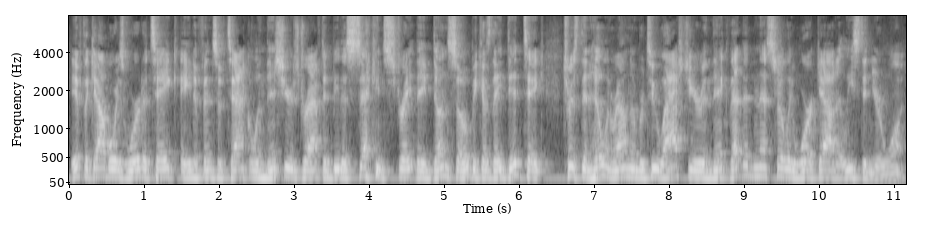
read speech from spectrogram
If the Cowboys were to take a defensive tackle in this year's draft, it'd be the second straight they've done so because they did take Trysten Hill in round number two last year. And Nick, that didn't necessarily work out, at least in year one.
